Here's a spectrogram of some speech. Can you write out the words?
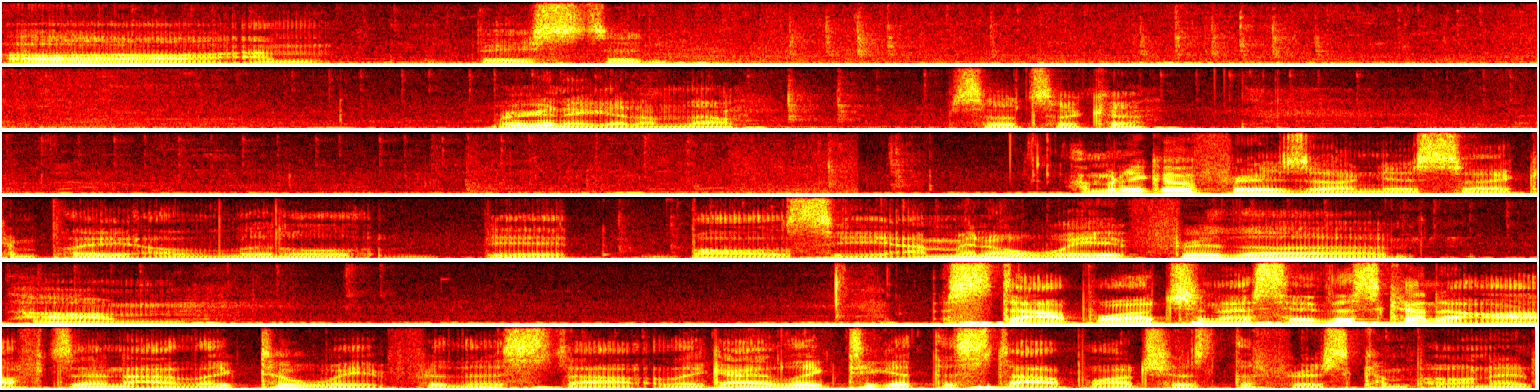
Oh, I'm boosted. We're gonna get him though, so it's okay. I'm gonna go for Azonia so I can play a little bit ballsy. I'm gonna wait for the um, stopwatch, and I say this kind of often. I like to wait for the stop. Like I like to get the stopwatch as the first component.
